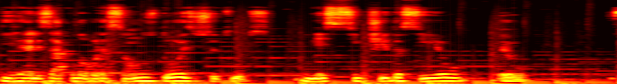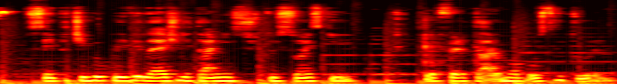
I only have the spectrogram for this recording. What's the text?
de realizar colaboração nos dois institutos. Nesse sentido, assim, eu, eu sempre tive o privilégio de estar em instituições que, que ofertaram uma boa estrutura. Né?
